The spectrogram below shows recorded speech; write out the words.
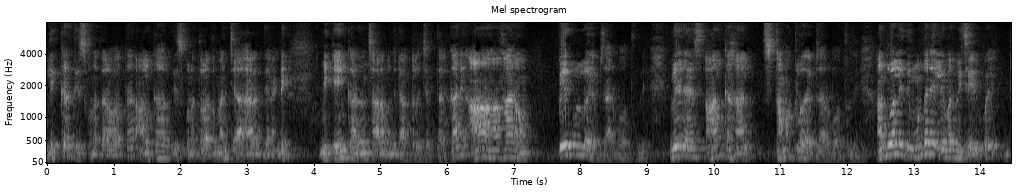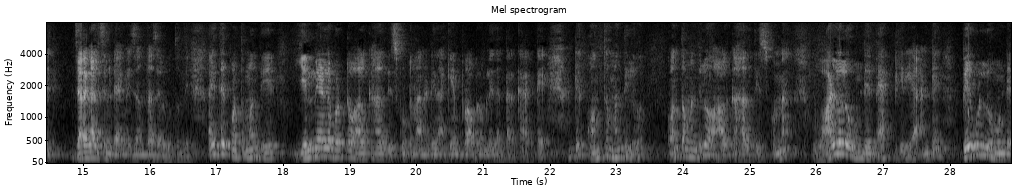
లిక్కర్ తీసుకున్న తర్వాత ఆల్కహాల్ తీసుకున్న తర్వాత మంచి ఆహారం తినండి. మీకేం కాదని చాలామంది డాక్టర్లు చెప్తారు. కానీ ఆ ఆహారం పేగుల్లో అబ్జర్వ్ అవుతుంది. వేరే ఆల్కహాల్ స్టమక్లో అబ్జర్వ్ అవుతుంది. అందువల్ల ఇది ముందరే లివర్ని చేరిపోయి జరగాల్సిన డ్యామేజ్ అంతా జరుగుతుంది. అయితే కొంతమంది ఎన్నేళ్ళ బట్టో ఆల్కహాల్ తీసుకుంటున్నానండి నాకేం ప్రాబ్లం లేదంటారు కరెక్టే. అంటే కొంతమందిలో కొంతమందిలో ఆల్కహాల్ తీసుకున్న వాళ్ళలో ఉండే బ్యాక్టీరియా అంటే పేగుల్లో ఉండే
